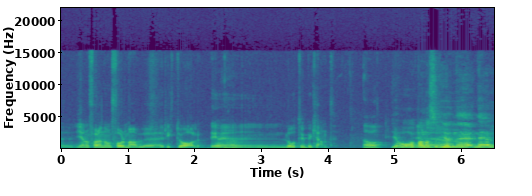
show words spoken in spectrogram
eh, genomföra någon form av eh, ritual. Det eh, låter ju bekant. Ja, Ja, man har så, Eh. jag, när, när jag,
